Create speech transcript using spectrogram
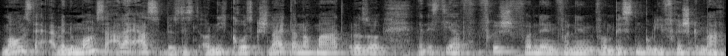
Morgens, der, wenn du morgens der allererste bist, das auch nicht groß geschneit dann nochmal hat oder so, dann ist die ja frisch von den, von den, vom Pistenbully frisch gemacht.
